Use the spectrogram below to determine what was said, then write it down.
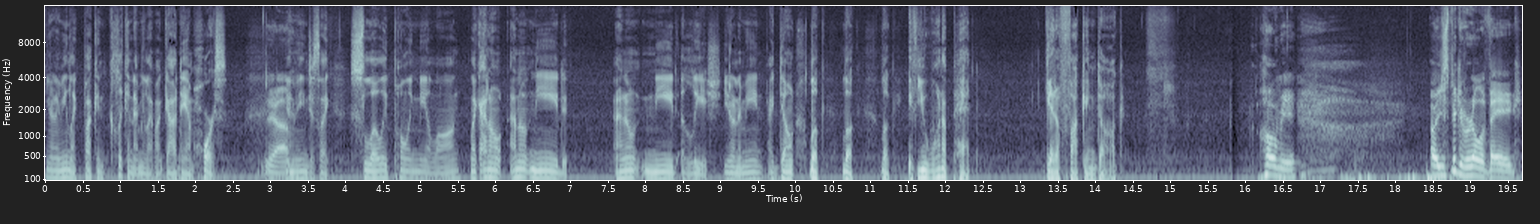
you know what I mean? Like fucking clicking at me like my goddamn horse. Yeah. You know what I mean? Just like slowly pulling me along. Like I don't, I don't need, I don't need a leash. You know what I mean? I don't. Look, look, look. If you want a pet, get a fucking dog. Homie. Oh, you're speaking real vague.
